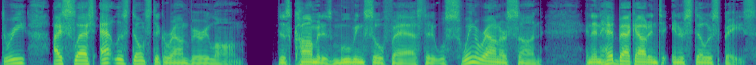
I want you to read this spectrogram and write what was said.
3i slash Atlas don't stick around very long. This comet is moving so fast that it will swing around our sun and then head back out into interstellar space,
